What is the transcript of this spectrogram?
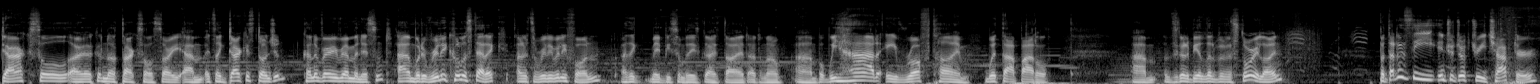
Dark Soul, uh, not Dark Soul, sorry, um, it's like Darkest Dungeon, kind of very reminiscent, um, but a really cool aesthetic, and it's really, really fun. I think maybe some of these guys died, I don't know. Um, but we had a rough time with that battle. Um, there's going to be a little bit of a storyline. But that is the introductory chapter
